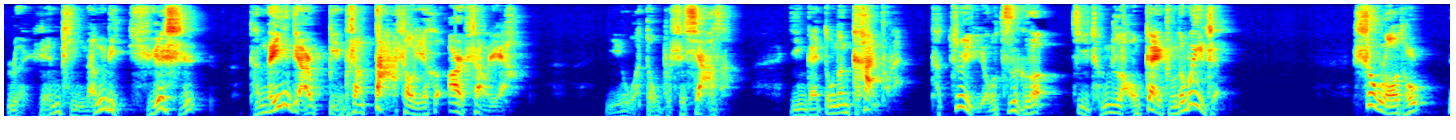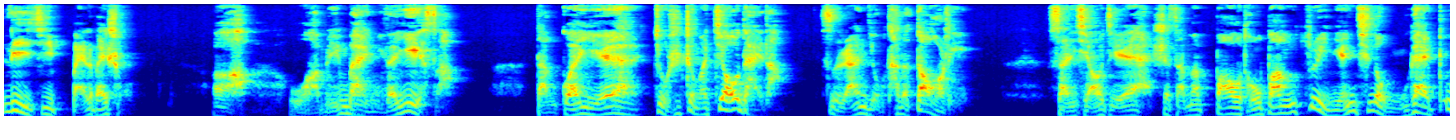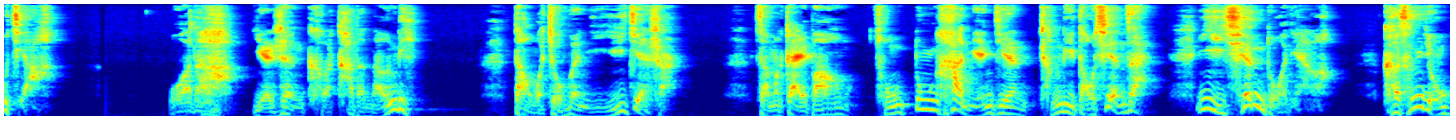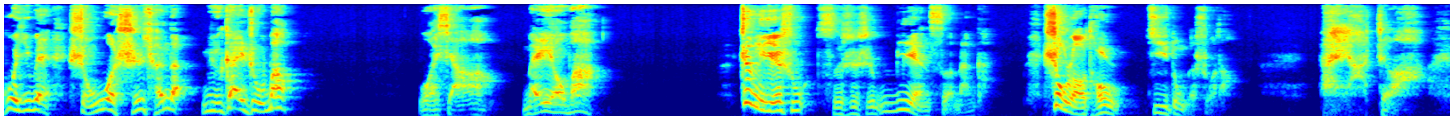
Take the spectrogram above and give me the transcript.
论人品、能力、学识，她哪一点比不上大少爷和二少爷啊？你我都不是瞎子，应该都能看出来，她最有资格继承老丐主的位置。瘦老头立即摆了摆手：“啊，我明白你的意思，但官爷就是这么交代的。”自然有他的道理。三小姐是咱们包头帮最年轻的五丐不假，我呢也认可她的能力。但我就问你一件事儿：咱们丐帮从东汉年间成立到现在一千多年了，可曾有过一位手握实权的女丐主吗？我想没有吧。郑爷叔此时是面色难看，瘦老头激动的说道：“哎呀，这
